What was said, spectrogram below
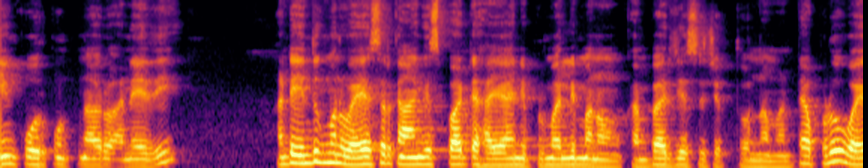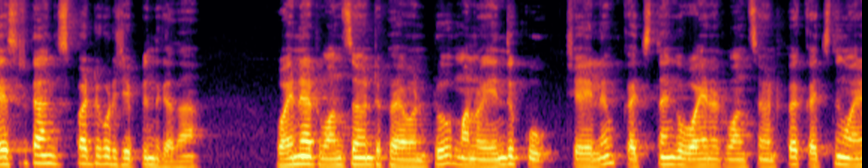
ఏం కోరుకుంటున్నారు అనేది అంటే ఎందుకు మనం వైఎస్ఆర్ కాంగ్రెస్ పార్టీ హయాన్ని ఇప్పుడు మళ్ళీ మనం కంపేర్ చేసి చెప్తున్నామంటే అప్పుడు వైఎస్ఆర్ కాంగ్రెస్ పార్టీ కూడా చెప్పింది కదా. Why not one seventy five అంటూ మనం ఎందుకు చేయలేం? ఖచ్చితంగా why not one seventy five ఖచ్చితంగా వై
